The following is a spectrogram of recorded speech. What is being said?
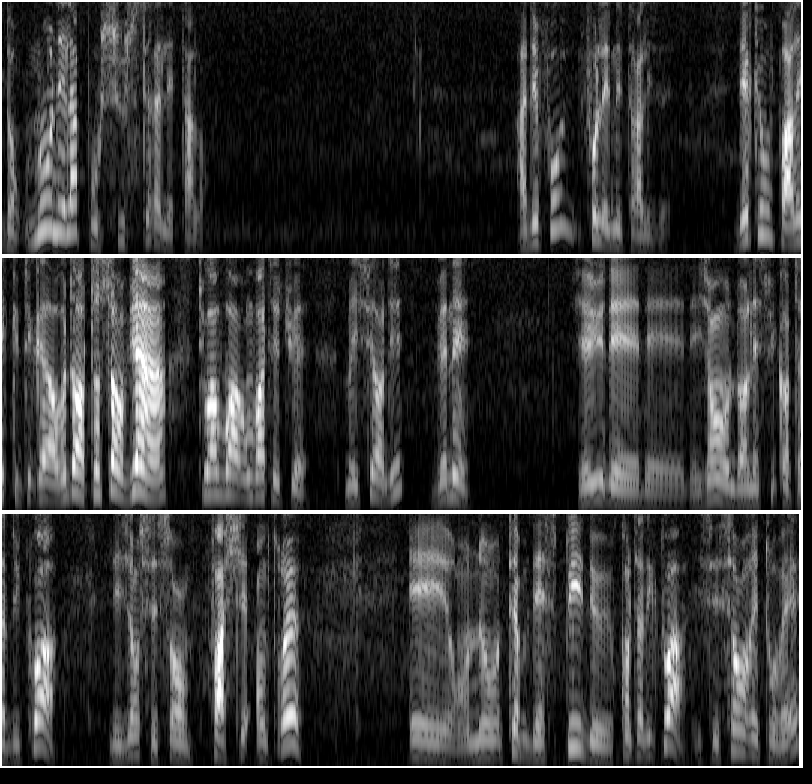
Donc, nous, on est là pour soustraire les talents. À défaut, il faut les neutraliser. Dès que vous parlez, critiquez, attention, viens, hein, tu vas voir, on va te tuer. Mais ici, on dit, venez. J'ai eu des, des, gens dans l'esprit contradictoire. Les gens se sont fâchés entre eux. Et en termes d'esprit de contradictoire, ils se sont retrouvés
